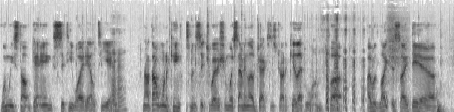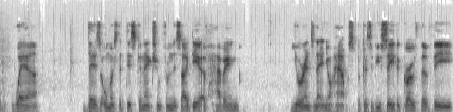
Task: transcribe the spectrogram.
When we start getting citywide LTE. Mm-hmm. Now, I don't want a Kingsman situation where Samuel L. Jackson's trying to kill everyone, but I would like this idea where there's almost a disconnection from this idea of having your internet in your house because if you see the growth of the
